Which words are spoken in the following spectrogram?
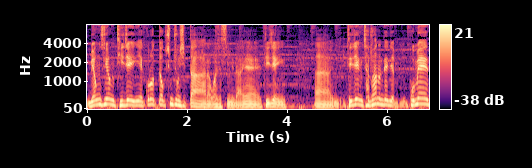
명수형 디제잉에 꾸로떡 춤추고 싶다라고 하셨습니다. 예, 디제잉. 아, 디제잉 자주 하는데 이제 봄에,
